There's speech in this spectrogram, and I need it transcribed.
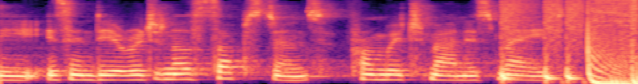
possibility is in the original substance from which man is made.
